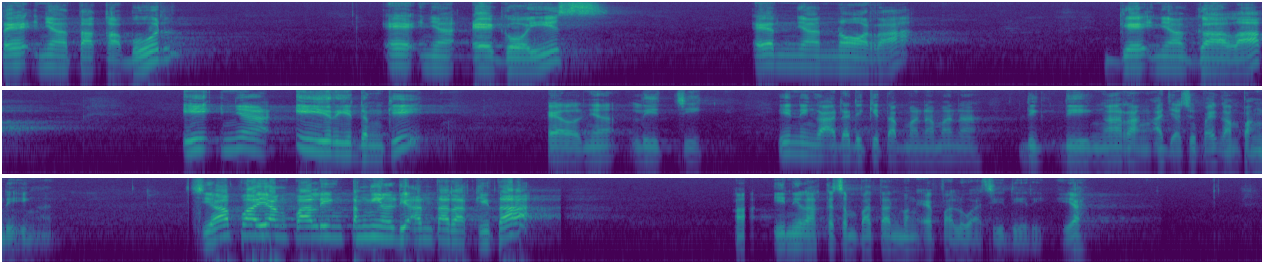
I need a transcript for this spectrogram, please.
T-nya takabur, E-nya egois, N-nya norak, G-nya galak, I-nya iri dengki, L-nya licik. Ini nggak ada di kitab mana-mana, di, di ngarang aja supaya gampang diingat. Siapa yang paling tengil di antara kita? Ah, inilah kesempatan mengevaluasi diri, ya.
